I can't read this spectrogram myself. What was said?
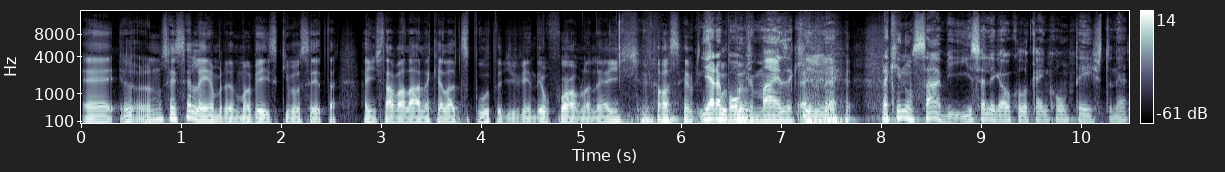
É, eu, não sei se você lembra uma vez que você tá, a gente estava lá naquela disputa de vender o Fórmula, né? A gente tava sempre E era bom disputando. demais aquele, né? Pra quem não sabe, isso é legal colocar em contexto, né?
